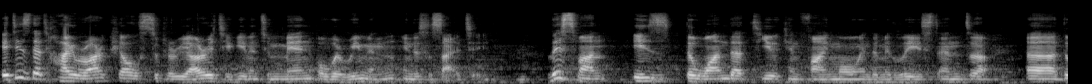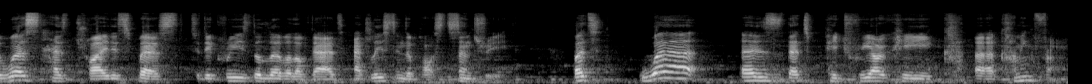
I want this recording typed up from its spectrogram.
It is that hierarchical superiority given to men over women in the society. This one is the one that you can find more in the Middle East and uh, uh, the West has tried its best to decrease the level of that, at least in the past century. But where is that patriarchy uh, coming from?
